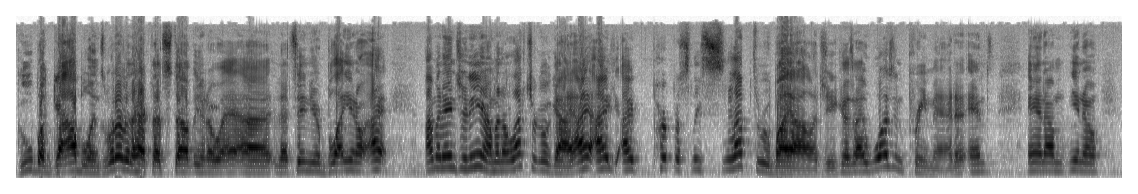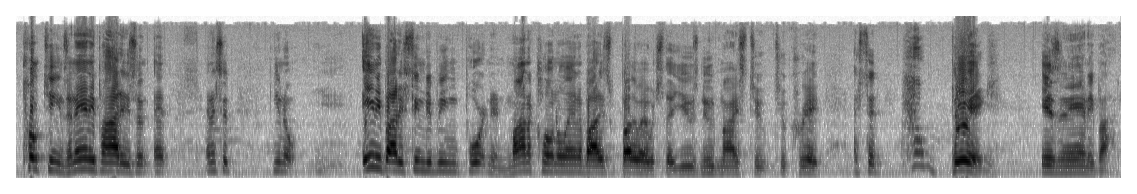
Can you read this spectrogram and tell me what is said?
gooba goblins, whatever the heck that stuff, you know, uh, that's in your blood. You know, I, I'm an engineer. I'm an electrical guy. I, I, I purposely slept through biology because I wasn't pre-med, and and um, you know, proteins and antibodies, and, and and I said, you know, antibodies seem to be important, and monoclonal antibodies, by the way, which they use nude mice to to create. I said, how big is an antibody?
